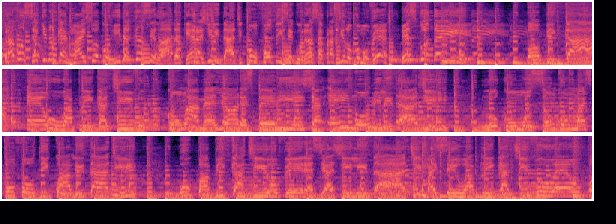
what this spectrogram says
Para você que não quer mais sua corrida cancelada, quer agilidade, conforto e segurança para se locomover, escuta aí! Popcar é o aplicativo com a melhor experiência em mobilidade. Locomoção com mais conforto e qualidade. O Popcar te oferece agilidade, mas seu aplicativo é o Popcar.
